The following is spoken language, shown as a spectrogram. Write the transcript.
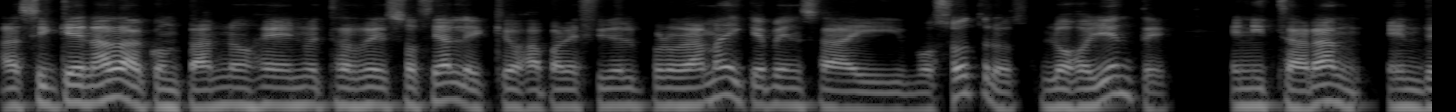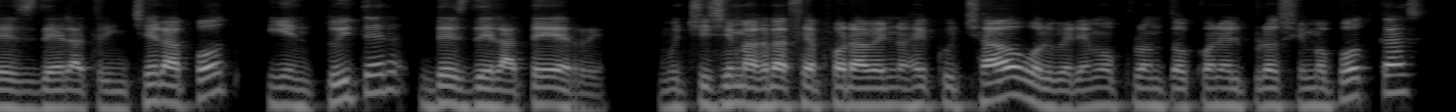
Así que nada, contadnos en nuestras redes sociales qué os ha parecido el programa y qué pensáis vosotros, los oyentes. En Instagram, en Desde la Trinchera Pod y en Twitter, desde la TR. Muchísimas gracias por habernos escuchado. Volveremos pronto con el próximo podcast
